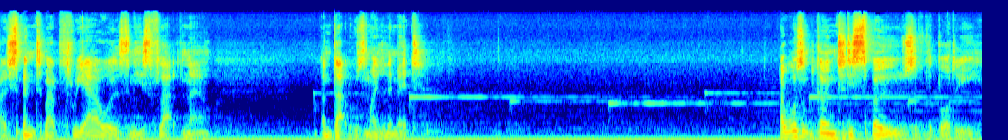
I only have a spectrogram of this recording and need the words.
I spent about three hours in his flat now, and that was my limit. I wasn't going to dispose of the body.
